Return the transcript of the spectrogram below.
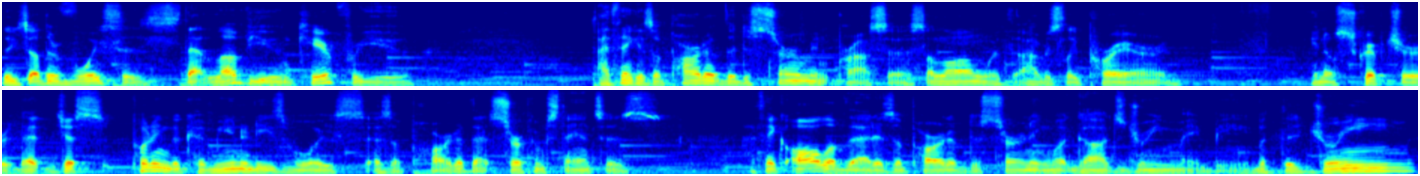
These other voices that love you and care for you, I think is a part of the discernment process, along with obviously prayer and you know, scripture, that just putting the community's voice as a part of that circumstances, I think all of that is a part of discerning what God's dream may be. But the dream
